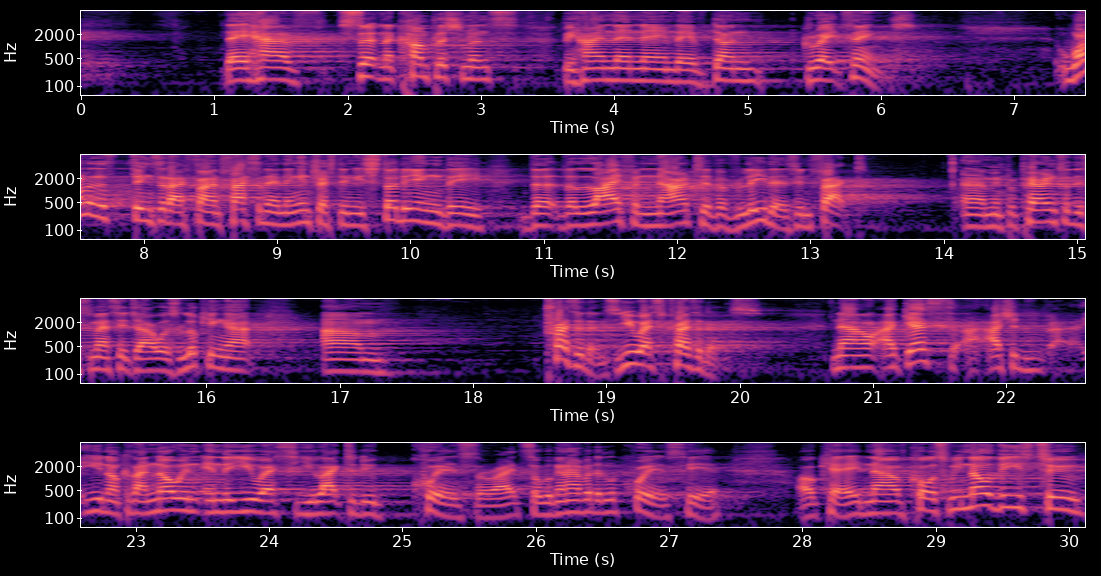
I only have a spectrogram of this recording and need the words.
They have certain accomplishments behind their name, they've done great things. One of the things that I find fascinating, interesting, is studying the, the, the life and narrative of leaders. In fact, um, in preparing for this message, I was looking at um, presidents, US presidents. Now, I guess I should, you know, because I know in, in the US you like to do quiz, all right? So we're going to have a little quiz here. Okay, now, of course, we know these two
